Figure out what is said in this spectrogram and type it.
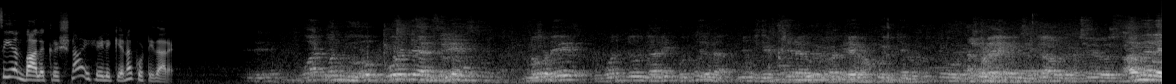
ಸಿ ಎನ್ ಬಾಲಕೃಷ್ಣ ಈ ಹೇಳಿಕೆಯನ್ನ ಕೊಟ್ಟಿದ್ದಾರೆ. ಆಮೇಲೆ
